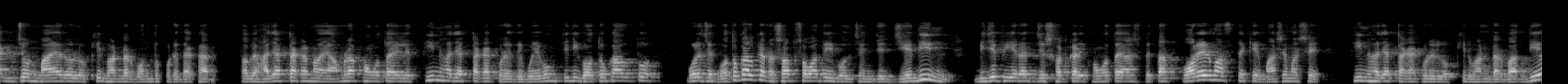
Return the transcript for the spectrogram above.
একজন মায়েরও লক্ষ্মীর ভান্ডার বন্ধ করে দেখান, তবে হাজার টাকা নয়, আমরা ক্ষমতা এলে তিন হাজার টাকা করে দেবো। এবং তিনি গতকাল তো বলেছেন, গতকাল কেন? সব সভাতেই বলছেন যে, যেদিন বিজেপি রাজ্যে সরকারি ক্ষমতায় আসবে, তার পরের মাস থেকে মাসে মাসে তিন হাজার টাকা করে লক্ষ্মীর ভান্ডার বাদ দিয়ে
